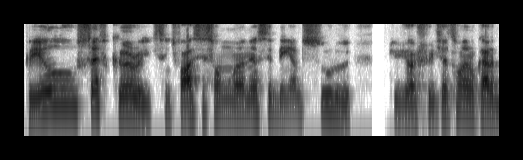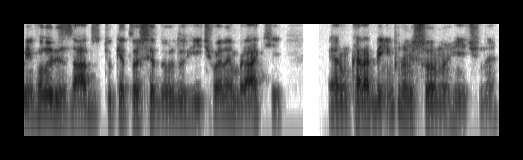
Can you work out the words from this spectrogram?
pelo Seth Curry, que se a gente falasse isso há um ano ia ser bem absurdo. Que o Josh Richardson era um cara bem valorizado. Tu que é torcedor do Heat vai lembrar que era um cara bem promissor no Heat, né?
